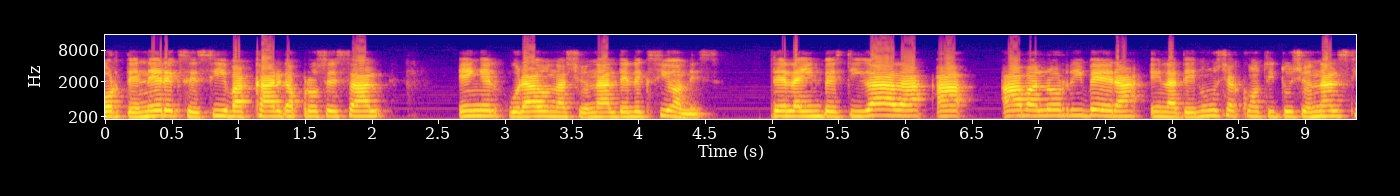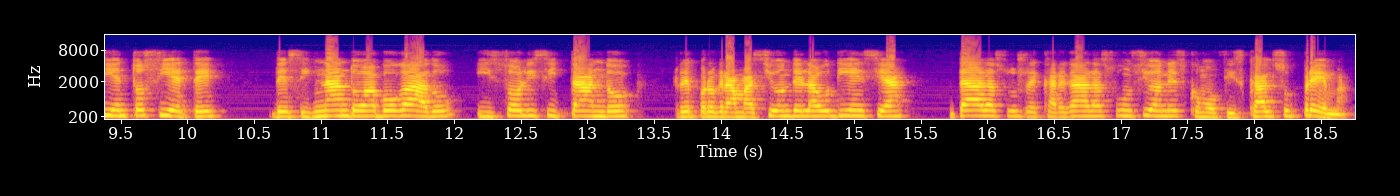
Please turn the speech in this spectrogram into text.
por tener excesiva carga procesal en el Jurado Nacional de Elecciones. De la investigada a Ávalo Rivera en la denuncia constitucional 107, designando abogado y solicitando reprogramación de la audiencia, dadas sus recargadas funciones como fiscal suprema.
